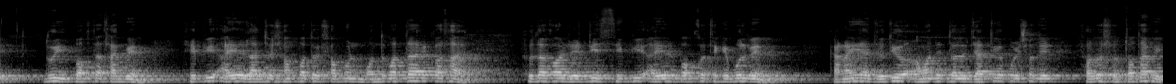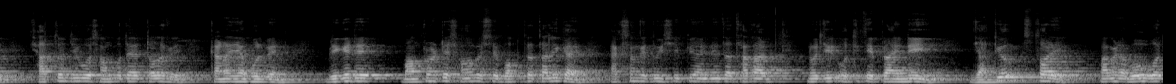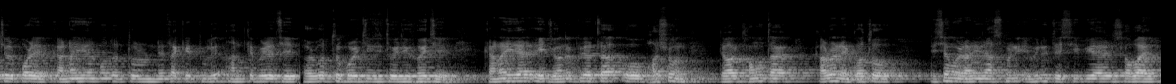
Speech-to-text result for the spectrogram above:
দুই বক্তা থাকবেন। সিপিআইয়ের রাজ্য সম্পাদক স্বপন বন্দ্যোপাধ্যায়ের কথায় সুধাকর রেড্ডি সিপিআইয়ের পক্ষ থেকে বলবেন, কানাইয়া, যদিও আমাদের দলের জাতীয় পরিষদের সদস্য, তথাপি ছাত্র যুব সম্প্রদায়ের তরফে কানাইয়া বলবেন, ব্রিগেডে বামফ্রন্টের সমাবেশে বক্তা তালিকায় একসঙ্গে দুই সিপিআই নেতা থাকার নজির অতীতে প্রায় নেই। জাতীয় স্তরে বামেরা বহু বছর পরে কানাইয়ার মতন তরুণ নেতাকে তুলে আনতে পেরেছে। সর্বত্র পরিচিতি তৈরি হয়েছে। কানাইয়ার এই জনপ্রিয়তা ও ভাষণ দেওয়ার ক্ষমতার কারণে গত ডিসেম্বর রানী রাসমণি এভিনিউতে সিপিআইয়ের সভায়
